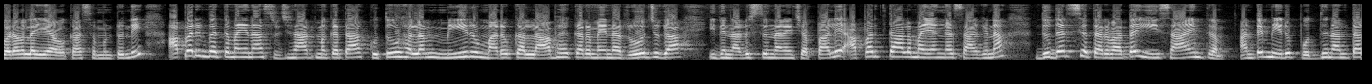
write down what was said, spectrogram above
గొడవలు అయ్యే అవకాశం ఉంటుంది. అపరిమితమైన సృజనాత్మకత కుతూహలం మీరు మరొక లాభకరమైన రోజుగా ఇది నడుస్తుందని చెప్పాలి. అపర్తాలమయంగా సాగిన దుదర్శ తర్వాత ఈ సాయంత్రం అంటే మీరు పొద్దునంతా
